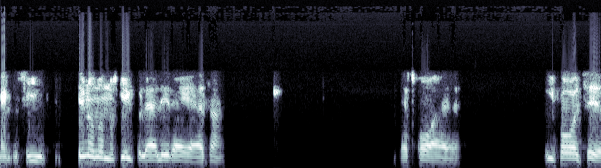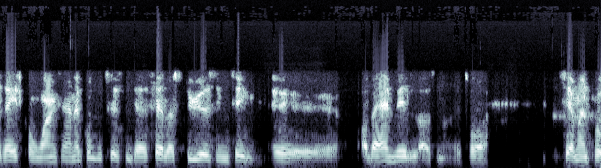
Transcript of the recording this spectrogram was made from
man kan sige, det er noget, man måske kunne lære lidt af, altså. Jeg tror, at i forhold til racekonkurrence, han er god til sådan der selv at styre sine ting, øh, og hvad han vil og sådan noget. Jeg tror, ser man på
